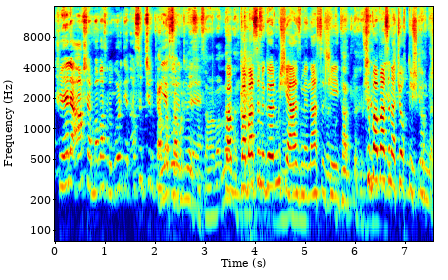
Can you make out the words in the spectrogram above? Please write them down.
Şu hele akşam babasını gördü nasıl çırpınıyor Allah sabır görüntüde. versin sana vallahi. Ba- babasını görmüş ya Azmi nasıl şey diyor. Şu babasına çok düşkünmüş.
